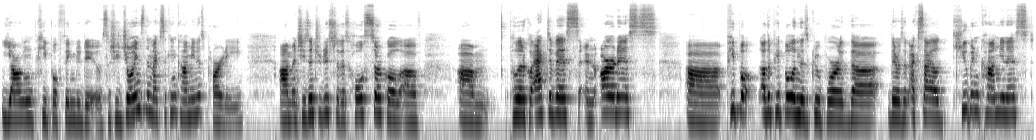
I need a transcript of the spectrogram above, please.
young people thing to do. So she joins the Mexican Communist Party. Um, and she's introduced to this whole circle of um, political activists and artists. Uh, people, other people in this group were the there was an exiled Cuban communist,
